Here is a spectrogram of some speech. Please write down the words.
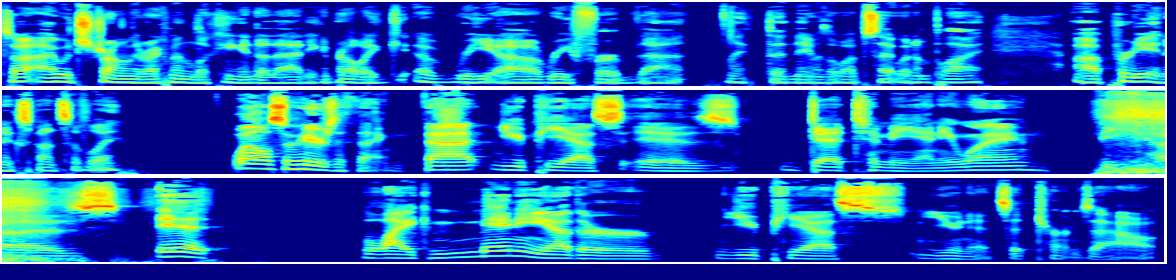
So I would strongly recommend looking into that. You can probably uh, re uh, refurb that, like the name of the website would imply, uh, pretty inexpensively. Well, so here's the thing: that UPS is dead to me anyway because it, like many other UPS units, it turns out,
